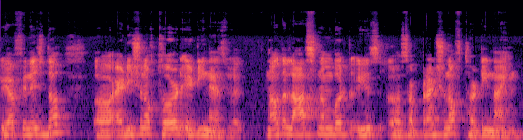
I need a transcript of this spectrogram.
we have finished the uh, addition of third 18 as well. Now the last number is uh, subtraction of 39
